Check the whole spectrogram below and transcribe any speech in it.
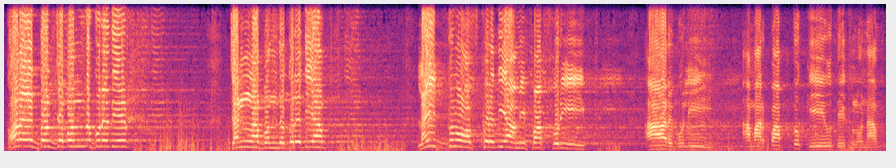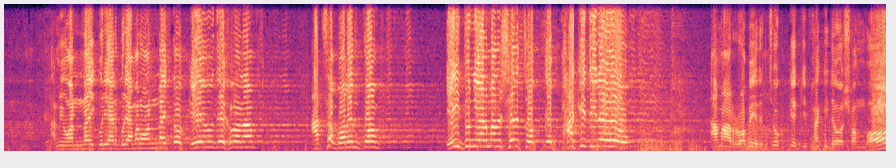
ঘরের দরজা বন্ধ করে দিয়ে, জানলা বন্ধ করে দিয়া লাইটগুলো অফ করে দিয়ে আমি পাপ করি। আর বলি, আমার পাপ তো কেউ দেখল না। আমি অন্যায় করি আর বলি, আমার অন্যায় তো কেউ দেখল না। আচ্ছা বলেন তো, এই দুনিয়ার মানুষের চোখকে ফাঁকি দিলেও আমার রবের চোখকে কি ফাঁকি দেওয়া সম্ভব?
